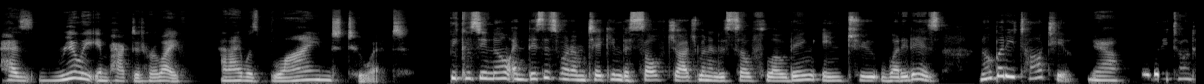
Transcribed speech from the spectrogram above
has really impacted her life. And I was blind to it. Because, you know, and this is what I'm taking the self judgment and the self loathing into what it is. Nobody taught you. Yeah. Nobody taught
